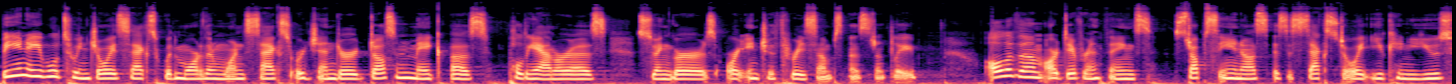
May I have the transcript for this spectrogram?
Being able to enjoy sex with more than one sex or gender doesn't make us polyamorous, swingers, or into threesomes instantly. All of them are different things, Stop seeing us as a sex toy you can use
